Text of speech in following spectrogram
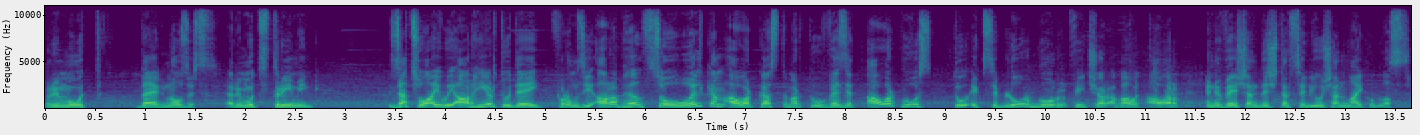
remote diagnosis, remote streaming. That's why we are here today from the Arab Health. So welcome our customer to visit our booth to explore more feature about our innovation digital solution, MiCo+.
